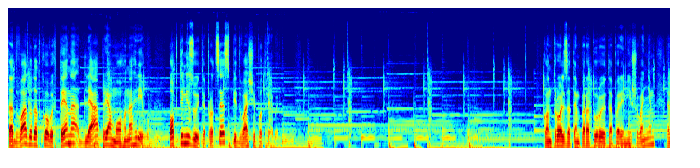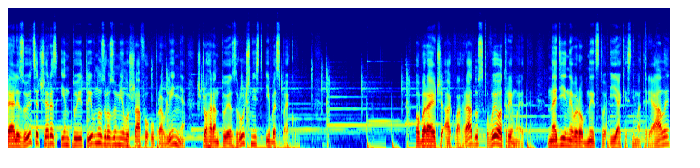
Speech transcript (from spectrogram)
та два додаткових тена для прямого нагріву. Оптимізуйте процес під ваші потреби. Контроль за температурою та перемішуванням реалізується через інтуїтивну зрозумілу шафу управління, що гарантує зручність і безпеку. Обираючи Акваградус, ви отримуєте надійне виробництво і якісні матеріали,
